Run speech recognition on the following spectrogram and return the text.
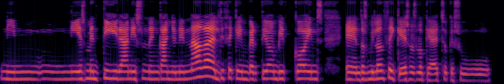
ni, ni es mentira, ni es un engaño, ni nada. Él dice que invirtió en bitcoins en 2011 y que eso es lo que ha hecho que su,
